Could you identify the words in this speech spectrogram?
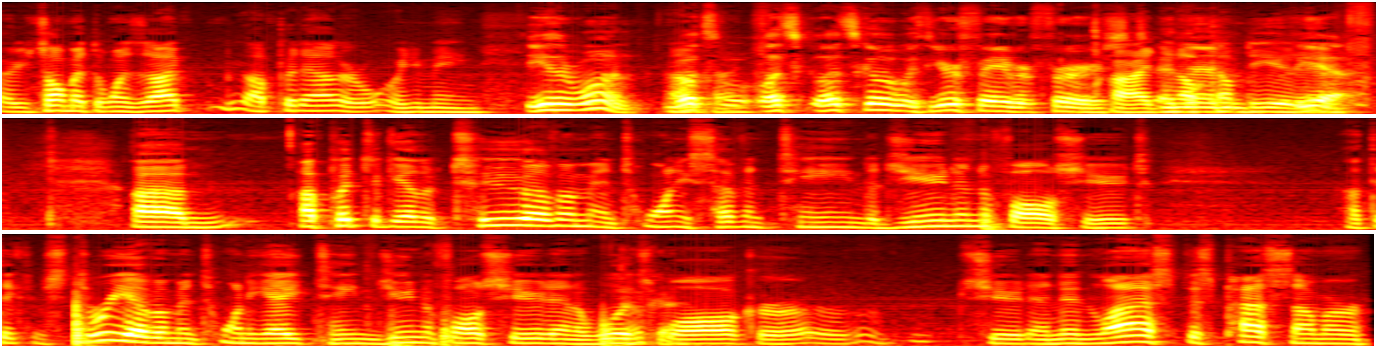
are you talking about the ones that I, I put out, or what do you mean? Either one. Let's Okay. let's let's go with your favorite first. All right, then and I'll come to you then. Yeah. Um, I put together two of them in 2017, the June and the fall shoot. I think there was three of them in 2018, June and fall shoot, and a woods Okay. walk or uh, shoot. And then last this past summer,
